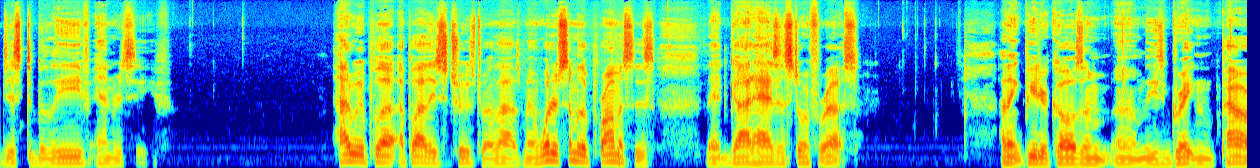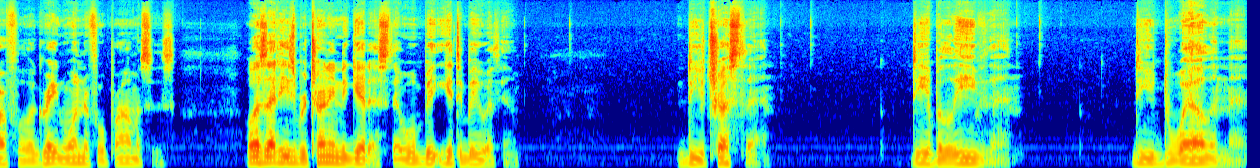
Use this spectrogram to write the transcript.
Just to believe and receive. How do we apply, apply these truths to our lives, man? What are some of the promises that God has in store for us? I think Peter calls them um, these great and powerful, or great and wonderful promises. Well, it's that He's returning to get us, that we'll be, get to be with Him. Do you trust that? Do you believe that? Do you dwell in that?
